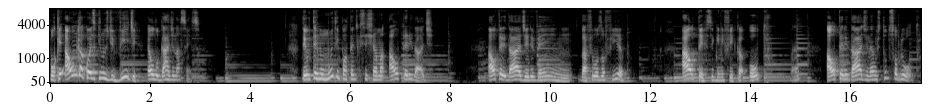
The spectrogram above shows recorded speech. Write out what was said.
Porque a única coisa que nos divide é o lugar de nascença. Tem um termo muito importante que se chama alteridade. A alteridade ele vem da filosofia. Alter significa outro? Alteridade, né, um estudo sobre o outro.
